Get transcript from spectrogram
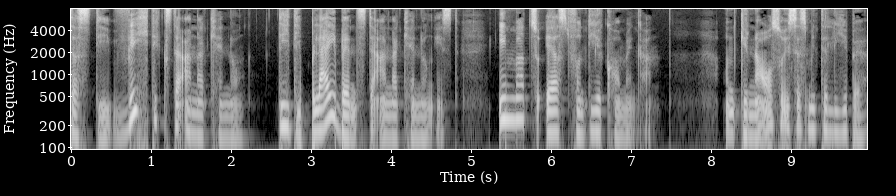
dass die wichtigste Anerkennung, die die bleibendste Anerkennung ist, immer zuerst von dir kommen kann. Und genauso ist es mit der Liebe.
